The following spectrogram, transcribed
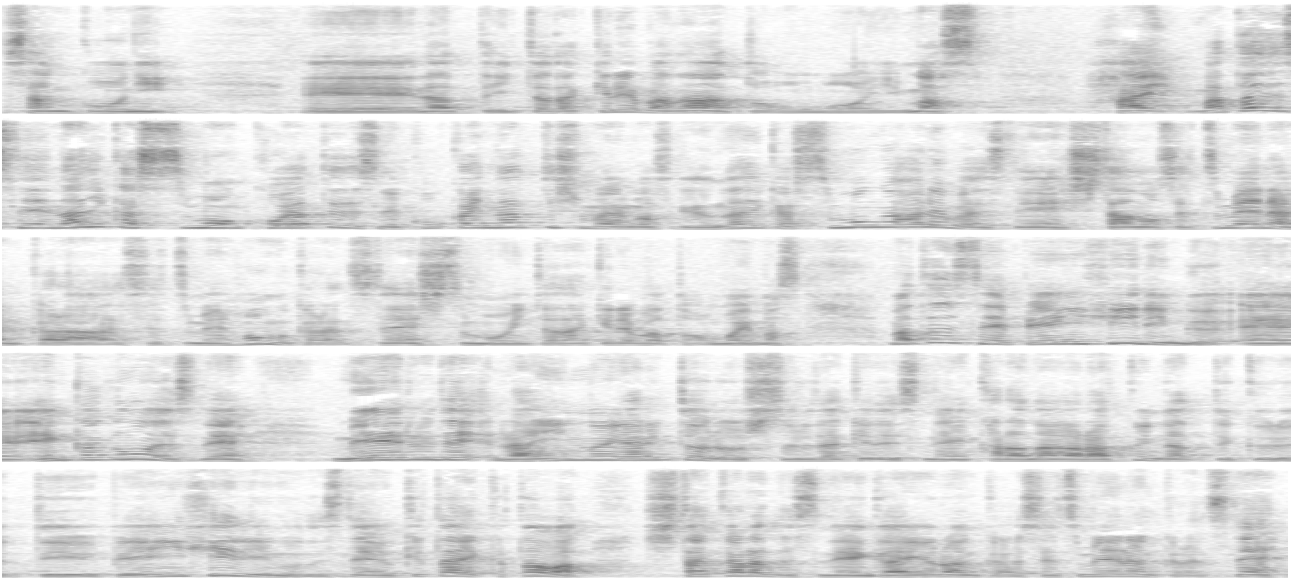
参考に、なっていただければなと思います。はい、またですね何か質問こうやってですね公開になってしまいますけど何か質問があればですね下の説明欄から説明フォームからですね質問いただければと思います。またですね pain healing、えー、遠隔のですねメールで LINE のやり取りをするだけですね体が楽になってくるっていう pain healing をですね受けたい方は下からですね概要欄から説明欄からですね、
